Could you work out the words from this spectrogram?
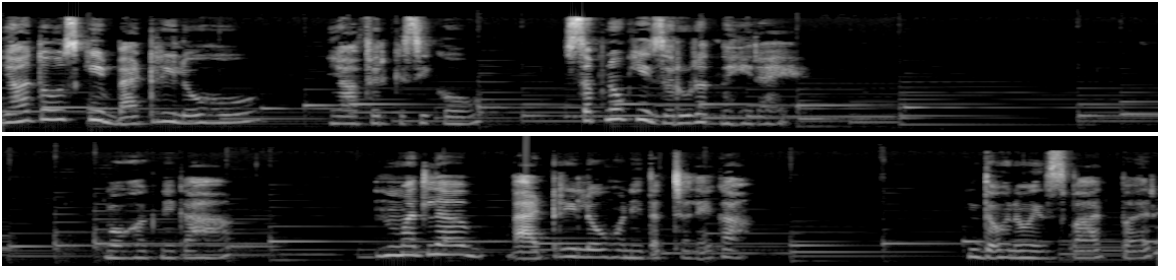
या तो उसकी बैटरी लो हो, या फिर किसी को सपनों की ज़रूरत नहीं रहे। मोहक ने कहा मतलब बैटरी लो होने तक चलेगा? दोनों इस बात पर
